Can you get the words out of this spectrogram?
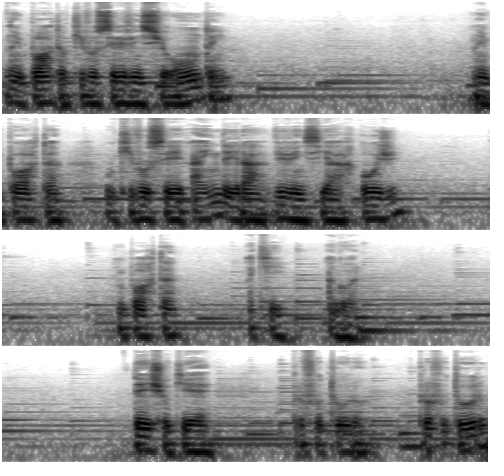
Não importa o que você vivenciou ontem, não importa o que você ainda irá vivenciar hoje, importa aqui, agora. Deixa o que é pro futuro, pro futuro.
